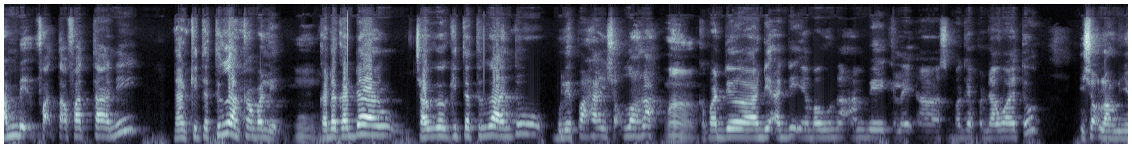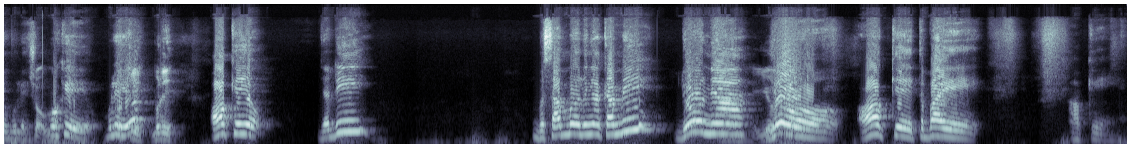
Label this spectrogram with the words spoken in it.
ambil fakta-fakta ni dan kita terangkan balik. Hmm. Kadang-kadang cara kita terang tu boleh faham insyaAllah lah Ha. kepada adik-adik yang baru nak ambil uh, sebagai pendawai tu, insyaAllah punya boleh. InsyaAllah. Okey, boleh Okey, yuk? boleh. Okey yuk. Jadi bersama dengan kami Dunia Yo. Yo. Okey, terbaik. Okey.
